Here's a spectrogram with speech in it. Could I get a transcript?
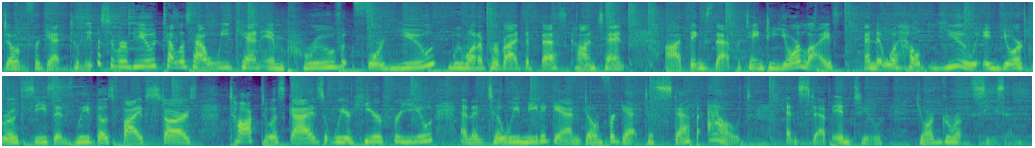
don't forget to leave us a review. Tell us how we can improve for you. We want to provide the best content. Uh, things that pertain to your life and that will help you in your growth season. Leave those five stars. Talk to us, guys. We're here for you. And until we meet again, don't forget to step out and step into your growth season.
